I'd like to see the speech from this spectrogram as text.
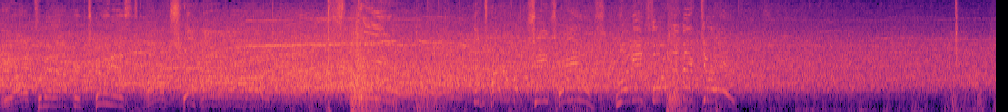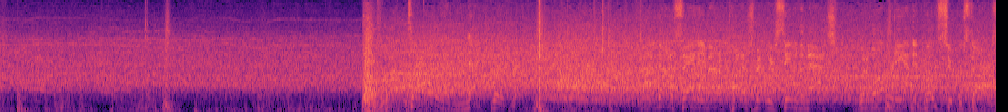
The ultimate opportunist. Watch out! A breaker. I've got to say, the amount of punishment we've seen in the match would have already ended most superstars.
